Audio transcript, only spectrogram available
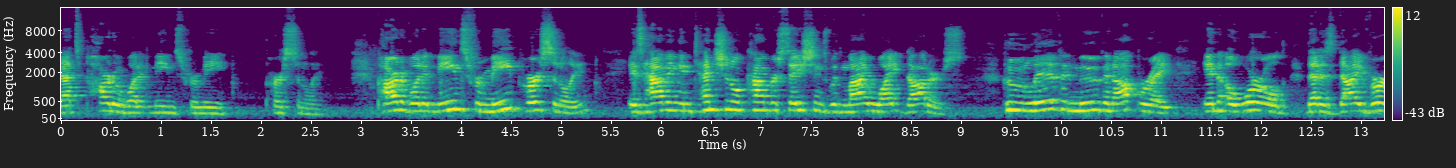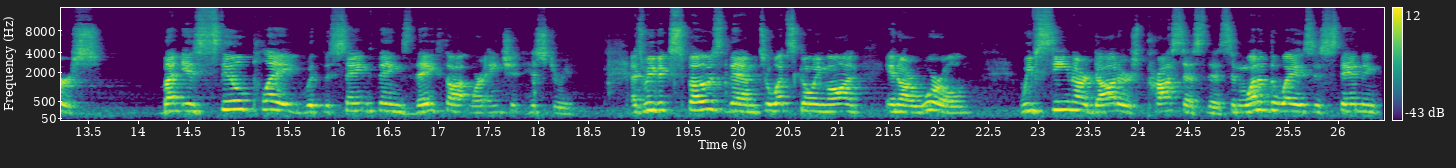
that's part of what it means for me personally. Part of what it means for me personally is having intentional conversations with my white daughters who live and move and operate in a world that is diverse but is still plagued with the same things they thought were ancient history. As we've exposed them to what's going on in our world, we've seen our daughters process this, and one of the ways is standing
